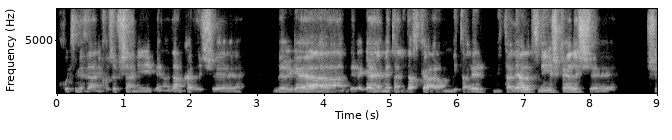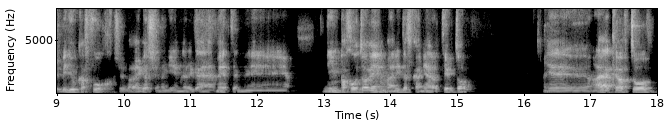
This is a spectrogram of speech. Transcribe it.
חוץ מזה אני חושב שאני בן אדם כזה שברגעי האמת אני דווקא מתעלה, מתעלה על עצמי, יש כאלה ש, שבדיוק הפוך, שברגע שמגיעים לרגעי האמת הם נהיים פחות טובים ואני דווקא נהיה יותר טוב. היה קרב טוב,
